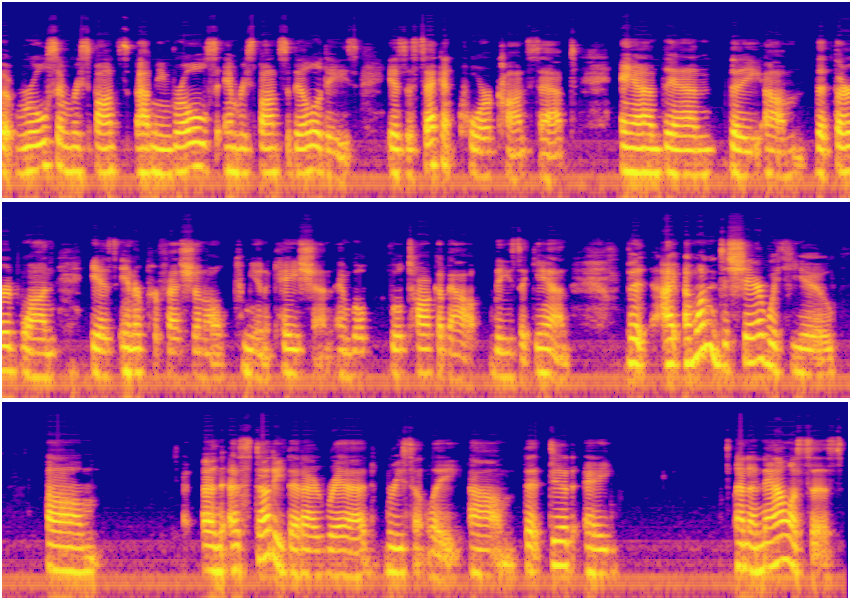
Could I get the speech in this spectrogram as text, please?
but rules and response I mean roles and responsibilities is a second core concept. And then the um, the third one is interprofessional communication, and we'll we'll talk about these again. But I, I wanted to share with you um, an, a study that I read recently um, that did a an analysis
